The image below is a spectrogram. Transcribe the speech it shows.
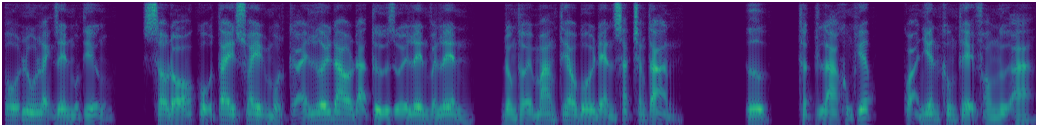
Ố lù lạnh rên một tiếng, sau đó cổ tay xoay một cái lưỡi đao đã từ dưới lên vén lên, đồng thời mang theo bôi đen sắc trăng tàn. Ư, thật là khủng khiếp, quả nhiên không thể phòng ngự a.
